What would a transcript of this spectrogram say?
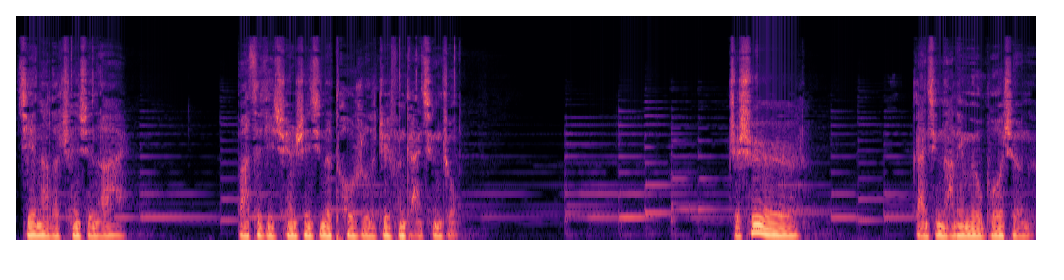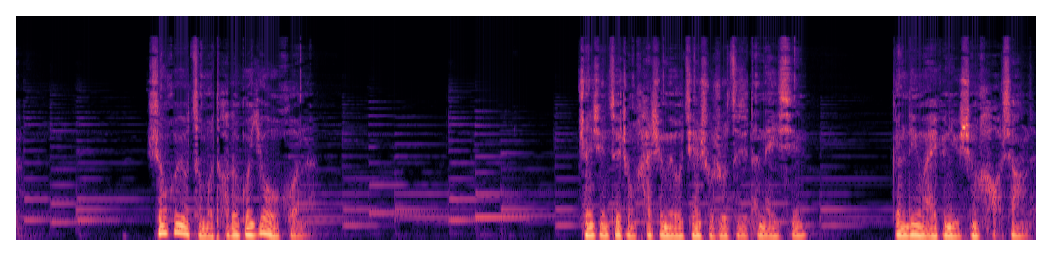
接纳了陈寻的爱，把自己全身心的投入了这份感情中。只是，感情哪里没有波折呢？生活又怎么逃得过诱惑呢？陈寻最终还是没有坚守住自己的内心，跟另外一个女生好上了。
